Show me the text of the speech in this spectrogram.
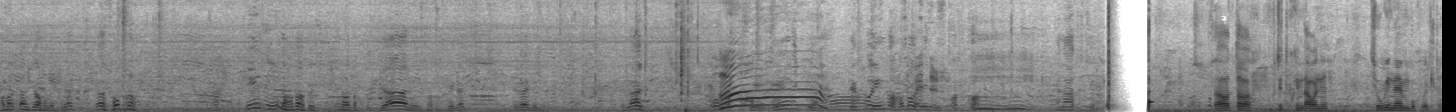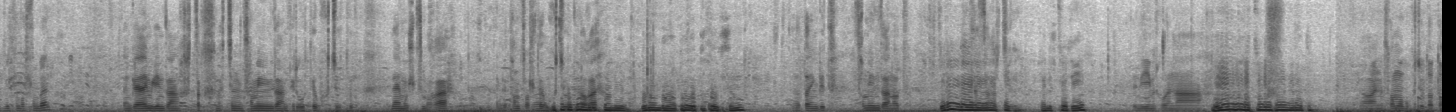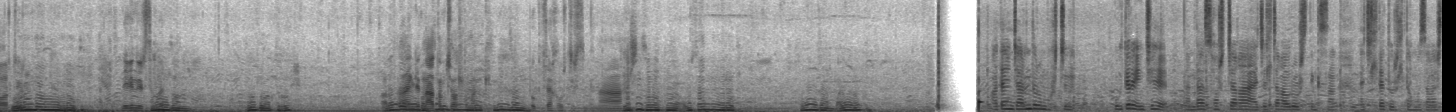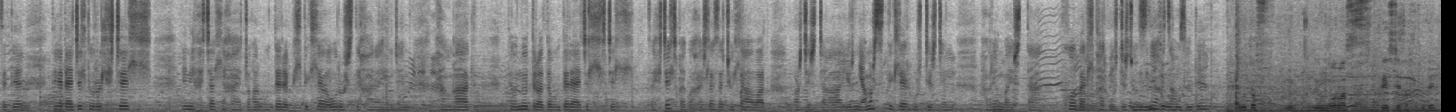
хамардан жоохон мэтрээд тэгээд суудхан энэ энэ холоос биш. Энэ холоос яа энэ холоос тэгээд тэгээд юм. Тэгээд Тэгэхгүй ингээ холоос бодохгүй. Танаад чи. За одоо хүчит бүхийн давааны шүүгийн 8 бүх барилдад бэлэн болсон байна. Ингээ аймгийн зан, харцаг, начин, сумын зан тэргүүтэй бөхчүүд 8 үлдсэн байгаа. Ингээ том цолтой бөхчүүд байгаа. Дөрөв даваа проектсэн. Одоо ингээд сумын заанууд Дөрөв даваа танилцуулъя. нэг иймэрхүү байна. Тээмхэн бацгийн хэн ирээд Аа нэг сумын бөхчүүд одоо орж ирнэ. Нэг нь ирсэн байна. Дөрөв даваа Аа ингээд наадамч болтон маань бүгд сайхан урж ирсэн байна. Яшин санаат усааны ирээд Сумын зам баян Одоо энэ 64 бүгч нь бүгдээрээ энэ чи дандаа сурч байгаа, ажиллаж байгаа өөр өөрсдийн гэсэн ажилтай төрөлтэй хүмүүс байгаа шүү дээ, тий. Тэгээд ажил төрөл хичээл энэ их ачааллынхаа хажуугаар бүгдээрээ бэлтгэлээ өөр өөрсдийнхаараа хэмжээнд хангаад тэг өнөөдөр одоо бүгдээрээ ажил хичээл за хичээлж гайгүй хажлаасаа чөлөө аваад орж ирж байгаа. Ер нь ямар сэтгэлээр хурж ирж энэ хаврын баяртаа бөхөө барилдахаар хурж ирж үнсний ах замс үү, тий. Бүгд бас нэг 3-аас дээш жил болсон тийм.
